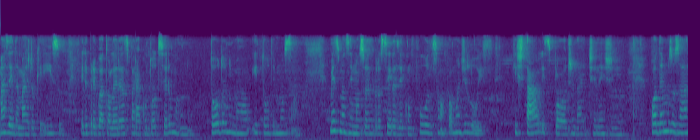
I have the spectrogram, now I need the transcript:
Mas ainda mais do que isso, ele pregou a tolerância para com todo ser humano, todo animal e toda emoção. Mesmo as emoções grosseiras e confusas são uma forma de luz que estala e explode na energia. Podemos usar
